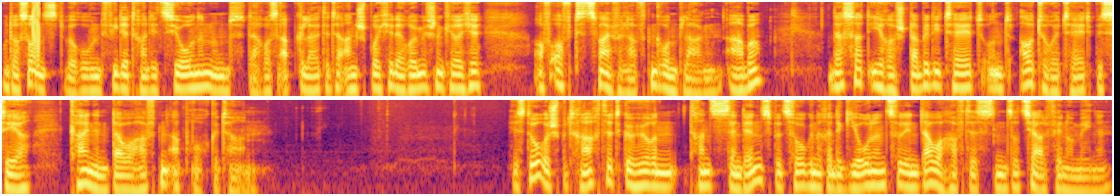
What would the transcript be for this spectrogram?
und auch sonst beruhen viele Traditionen und daraus abgeleitete Ansprüche der römischen Kirche auf oft zweifelhaften Grundlagen. Aber das hat ihrer Stabilität und Autorität bisher keinen dauerhaften Abbruch getan. Historisch betrachtet gehören transzendenzbezogene Religionen zu den dauerhaftesten Sozialphänomenen.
